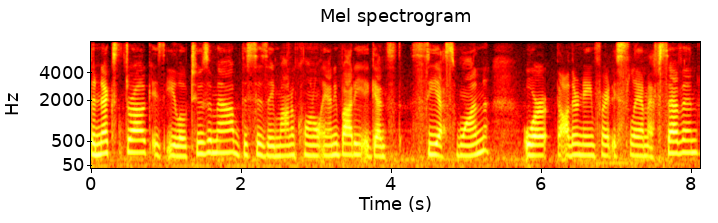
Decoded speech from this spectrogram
The next drug is elotuzumab. This is a monoclonal antibody against CS1, or the other name for it is SLAMF7.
